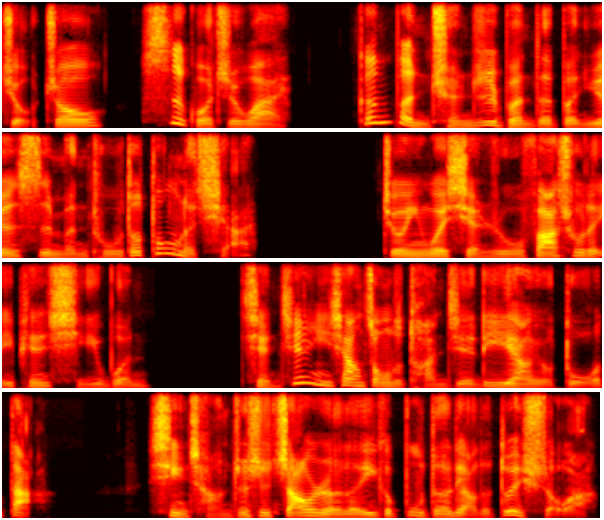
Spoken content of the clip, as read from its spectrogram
九州、四国之外，根本全日本的本愿寺门徒都动了起来。就因为显如发出了一篇檄文，显见一向宗的团结力量有多大。信长真是招惹了一个不得了的对手啊！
